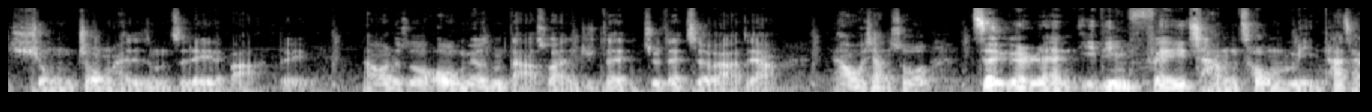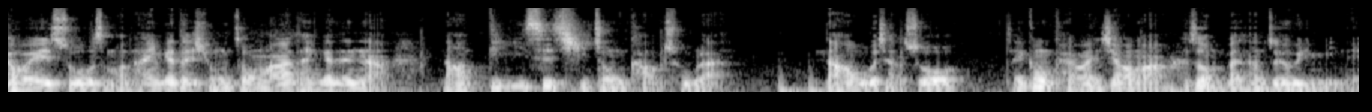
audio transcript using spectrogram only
雄中还是什么之类的吧？对。然后我就说：哦，我没有什么打算，就在就在这啊，这样。”然后我想说，这个人一定非常聪明，他才会说什么他应该在雄中啊，他应该在哪？然后第一次期中考出来，然后我想说，在跟我开玩笑吗？还是我们班上最后一名呢？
